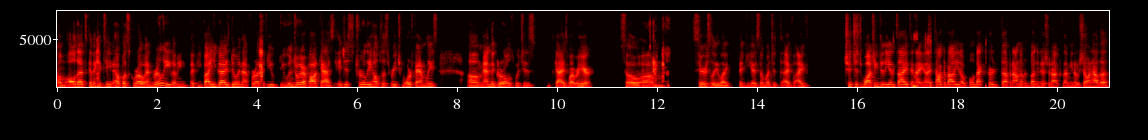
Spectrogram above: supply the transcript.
Um, all that's going to continue to help us grow. And really, I mean, if you by you guys doing that for us, if you do enjoy our podcast, it just truly helps us reach more families um, and the girls, which is guys why we're here. So um, seriously, like thank you guys so much. I've I've just watching through the insights and I and I talk about you know pulling back the curtain stuff, and I don't know if it's bugging Jess or not because I'm you know showing how the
